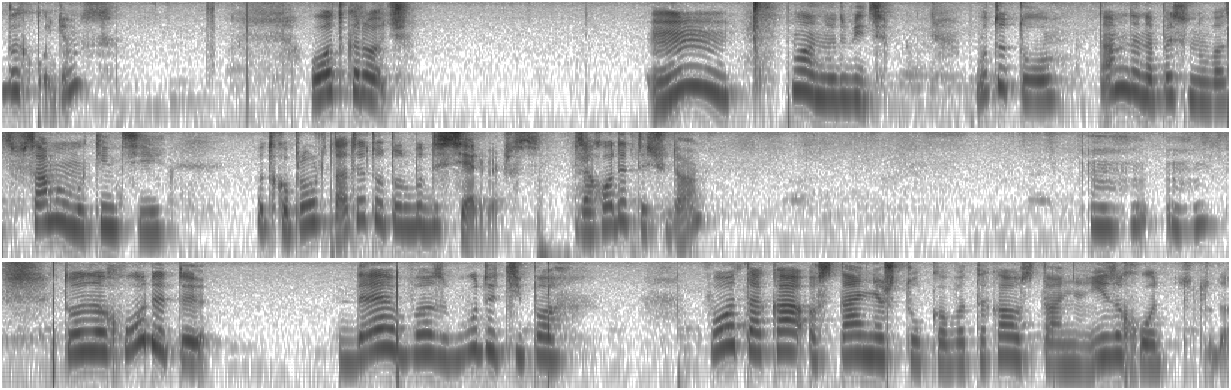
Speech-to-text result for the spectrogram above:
Виходимо. От, коротше. Ммм, ладно, дивіться. От ото, там, де написано у вас в самому кінці. От тако провертати, то тут буде сервер. Заходите сюди. То заходите, де у вас буде, типа, вот така остання штука, вот така остання. І заходите туди.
